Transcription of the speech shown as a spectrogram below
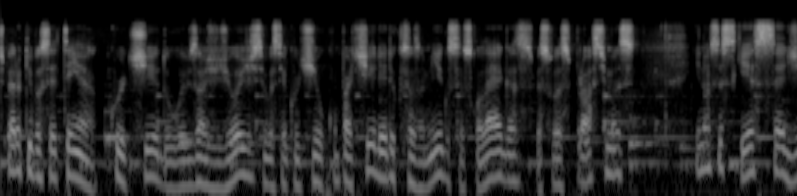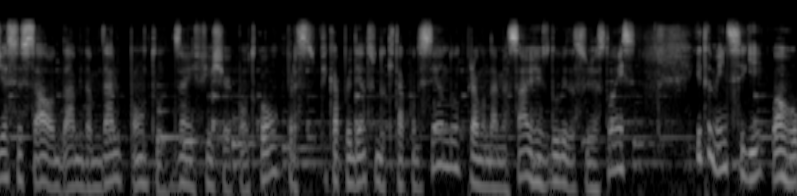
Espero que você tenha curtido o episódio de hoje. Se você curtiu, compartilhe ele com seus amigos, seus colegas, pessoas próximas. E não se esqueça de acessar o www.designfisher.com para ficar por dentro do que está acontecendo, para mandar mensagens, dúvidas, sugestões. E também de seguir o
